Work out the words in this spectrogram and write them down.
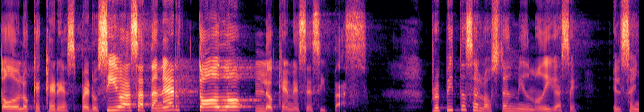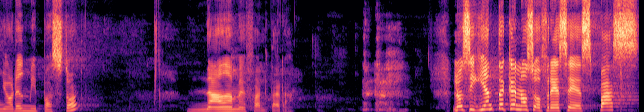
todo lo que querés, pero sí vas a tener todo lo que necesitas. Repítaselo a usted mismo, dígase, el Señor es mi pastor, nada me faltará. Lo siguiente que nos ofrece es paz.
